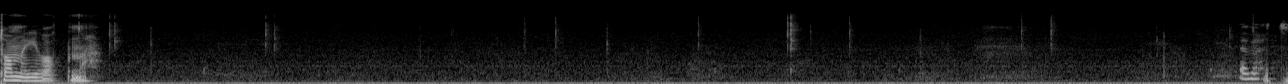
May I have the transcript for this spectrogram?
ta meg i vannet. Jeg vet.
